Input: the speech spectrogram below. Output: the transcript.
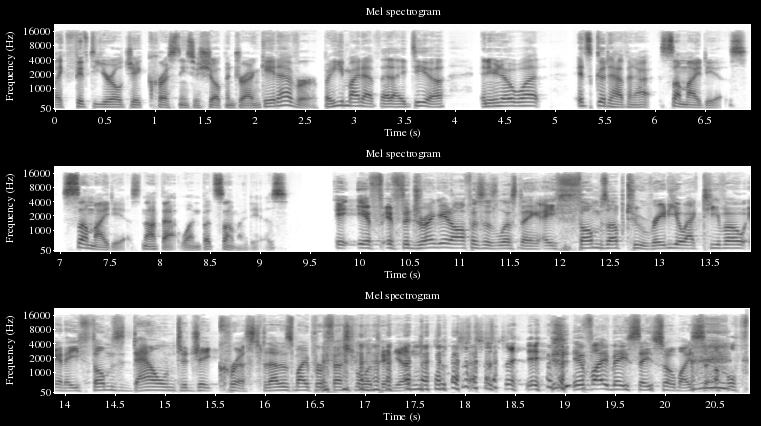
like 50 year old jake crist needs to show up in dragon gate ever but he might have that idea and you know what? It's good to have an, uh, some ideas some ideas not that one but some ideas if if the Dragon Gate office is listening, a thumbs up to Radioactivo and a thumbs down to Jake Crist. That is my professional opinion, if I may say so myself.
